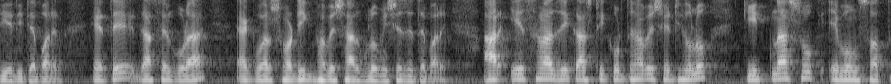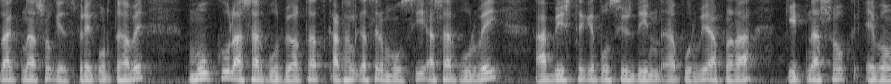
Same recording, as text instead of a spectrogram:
দিয়ে দিতে পারেন। এতে গাছের গোড়া একবার সঠিকভাবে সারগুলো মিশে যেতে পারে। আর এছাড়া যে কাজটি করতে হবে সেটি হলো কীটনাশক এবং ছত্রাকনাশক স্প্রে করতে হবে। মুকুল আসার পূর্বে, অর্থাৎ কাঁঠাল গাছের মুসি আসার পূর্বেই বিশ থেকে পঁচিশ দিন পূর্বে আপনারা কীটনাশক এবং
